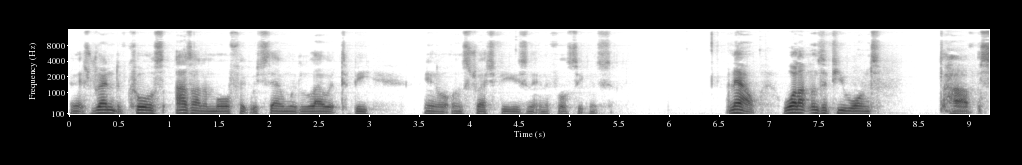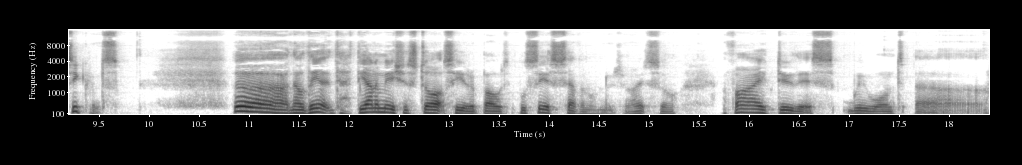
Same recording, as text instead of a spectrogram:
And it's rendered, of course, as anamorphic, which then would allow it to be, you know, unstretched for using it in a full sequence. Now, what happens if you want to have a sequence? Uh, now, the, the animation starts here about, we'll see a 700, right? So, if I do this, we want uh,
